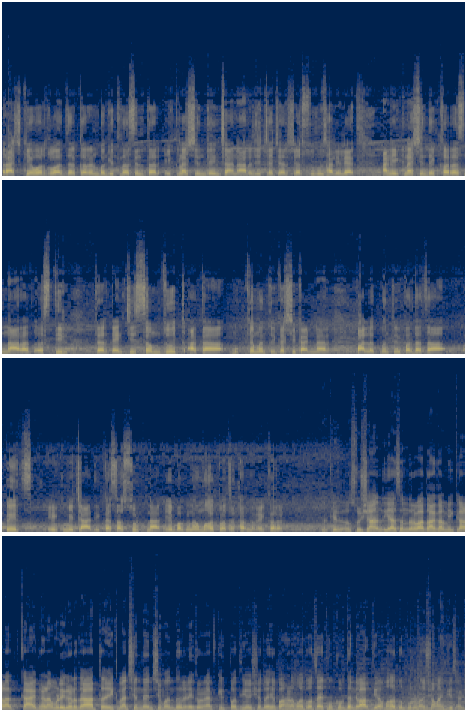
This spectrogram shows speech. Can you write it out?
राजकीय वर्तुळात जर करण बघितलं असेल तर एकनाथ शिंदेच्या नाराजीच्या चर्चा सुरू झालेल्या आहेत. आणि एकनाथ शिंदे खरंच नाराज असतील तर त्यांची समजूत आता मुख्यमंत्री कशी काढणार? पालकमंत्री पदाचा पेच एक मेच्या आधी कसा सुटणार? हे बघणं महत्त्वाचं ठरणार आहे करण. नक्कीच. सुशांत या संदर्भात आगामी काळात काय घडामोडी घडतात? एकनाथ यांची मंथरणी करण्यात कितपत यश येतं हे पाहणं महत्त्वाचं आहे. खूप खूप धन्यवाद या महत्त्वपूर्ण अशा माहितीसाठी.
